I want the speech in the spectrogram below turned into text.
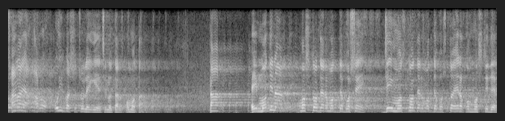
ছাড়াই আরও ওই পাশে চলে গিয়েছিল তার ক্ষমতা। তার এই মদিনার মসনদের মধ্যে বসে, যেই মসনদের মধ্যে বসতো, এরকম মসজিদের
